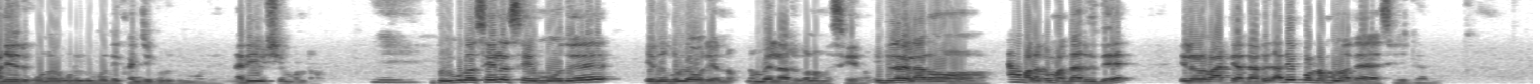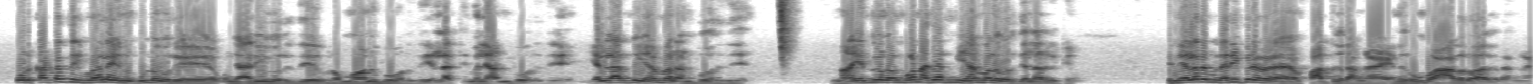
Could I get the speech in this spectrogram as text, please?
மனிதருக்கு உணவு கொடுக்கும்போது கஞ்சி கொடுக்கும்போது நிறைய விஷயம் பண்றோம். இப்போ இவ்வளவு செயலை செய்யும் போது எனக்குள்ள ஒரு எண்ணம். நம்ம எல்லாருக்கும் நம்ம செய்யறோம். இப்படிதான் எல்லாரும் ஆமா. பழக்கமா தான் இருக்குது. இல்ல வார்த்தையா தான் இருக்குது. அதே போல் நம்மளும் அதை செஞ்சுட்டு இருந்தோம். ஒரு கட்டத்துக்கு மேல எனக்குள்ள ஒரு கொஞ்சம் அறிவு வருது ரொம்ப அனுபவம் வருது எல்லாத்தையும் மேலே அன்பு வருது எல்லாருக்கும் என் மேல அன்பு வருது. நான் எந்த அன்பு அதே அன்பு என் மேல வருது எல்லாருக்கிட்டையும் என்ன எல்லாரும் நிறைய பேர் என்னை பாத்துக்கிறாங்க எனக்கு ரொம்ப ஆதரவா இருக்கிறாங்க.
